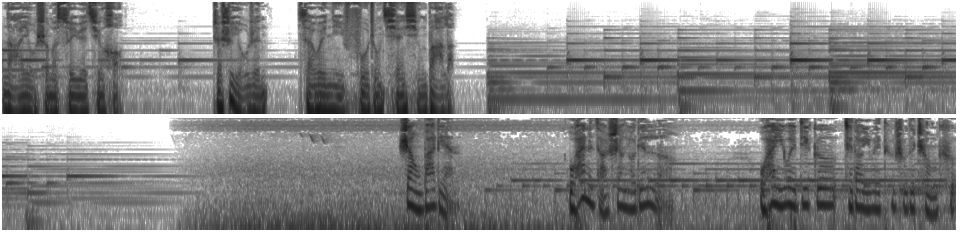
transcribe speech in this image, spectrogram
哪有什么岁月静好？只是有人在为你负重前行罢了。上午八点，武汉的早上有点冷。武汉一位的哥接到一位特殊的乘客，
